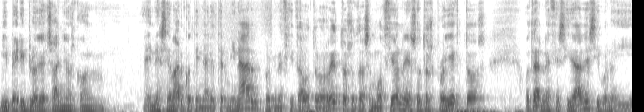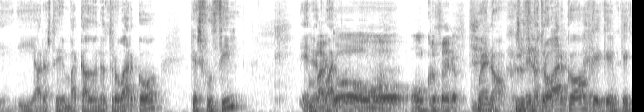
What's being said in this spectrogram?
mi periplo de 8 años con, en ese barco tenía que terminar, porque necesitaba otros retos, otras emociones, otros proyectos, otras necesidades, y bueno, y, y ahora estoy embarcado en otro barco, que es Foodfield. En un el barco cual, o, o un crucero. bueno, estoy en otro barco que, que- que-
